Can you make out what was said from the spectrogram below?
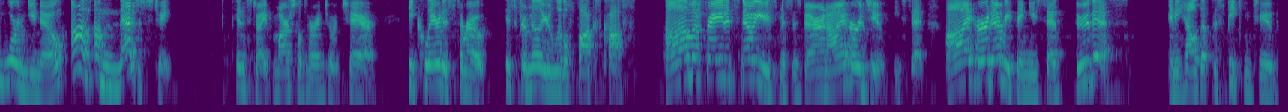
warden, you know. I'm a magistrate. Pinstripe marshaled her into a chair. He cleared his throat, his familiar little fox cough. I'm afraid it's no use, Mrs. Baron. I heard you, he said. I heard everything you said through this. And he held up the speaking tube.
